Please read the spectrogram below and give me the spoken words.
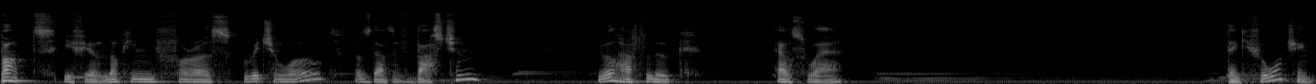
But if you're looking for a richer world as that of Bastion, you will have to look elsewhere. Thank you for watching.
